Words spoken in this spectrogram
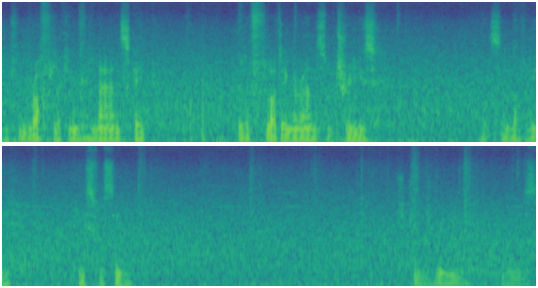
and Some rough looking landscape, bit of flooding around some trees. It's a lovely, peaceful scene. Strange ringing noise.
